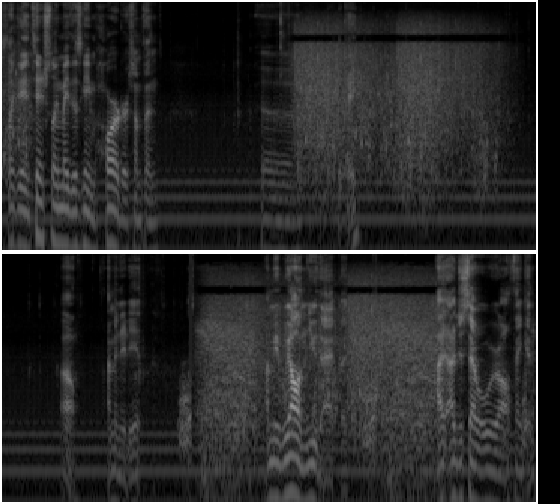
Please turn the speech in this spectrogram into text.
It's like they intentionally made this game hard or something. Uh, okay. Oh, I'm an idiot. I mean, we all knew that, but I, I just said what we were all thinking.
